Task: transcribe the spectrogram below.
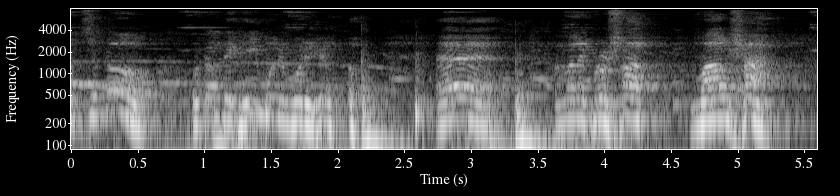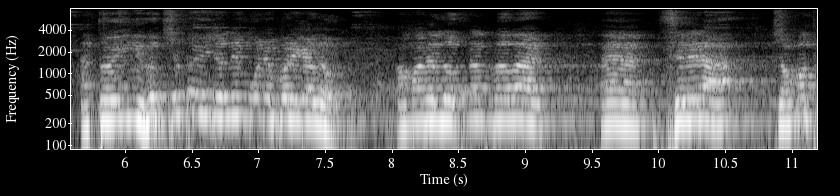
হচ্ছে তো ওটা দেখেই মনে পড়ে গেল। হ্যাঁ মানে প্রসাদ মালসা তৈরি হচ্ছে তো এই জন্য মনে পড়ে গেল। আমাদের লোকনাথ বাবার আহ, ছেলেরা চমৎকার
